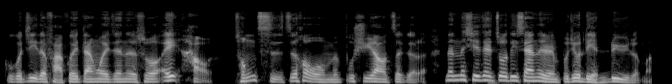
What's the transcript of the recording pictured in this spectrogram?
国际的法规单位真的说，哎，好，从此之后我们不需要这个了。那那些在做第三的人不就脸绿了吗？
